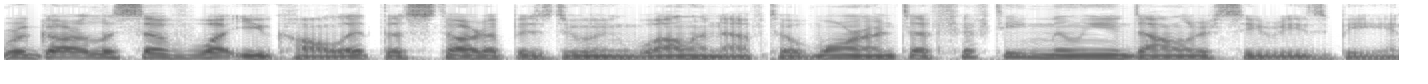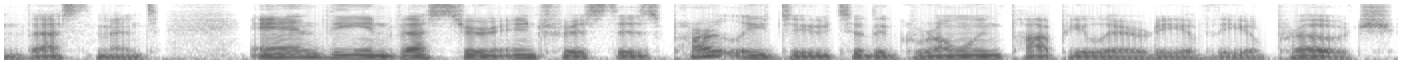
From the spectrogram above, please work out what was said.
Regardless of what you call it, the startup is doing well enough to warrant a $50 million Series B investment, and the investor interest is partly due to the growing popularity of the approach.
